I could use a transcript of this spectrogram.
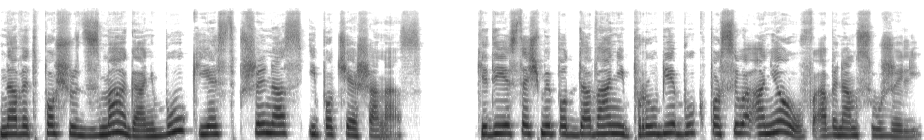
Nawet pośród zmagań Bóg jest przy nas i pociesza nas. Kiedy jesteśmy poddawani próbie, Bóg posyła aniołów, aby nam służyli.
